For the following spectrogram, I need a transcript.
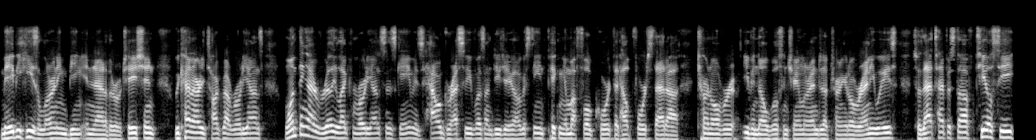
maybe he's learning being in and out of the rotation. We kind of already talked about Rodions. One thing I really like from Rodions in this game is how aggressive he was on DJ Augustin, picking him up full court that helped force that uh, turnover, even though Wilson Chandler ended up turning it over anyways. So that type of stuff. TLC,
